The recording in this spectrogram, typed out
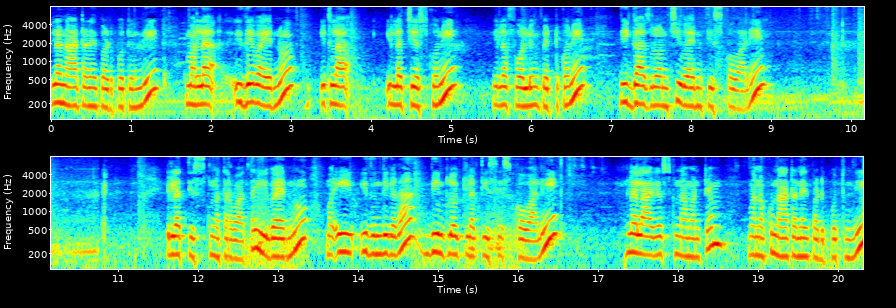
ఇలా నాటు అనేది పడిపోతుంది. మళ్ళీ ఇదే వైర్ను ఇట్లా ఇలా చేసుకొని ఇలా ఫోల్డింగ్ పెట్టుకొని ఈ గాజులో నుంచి ఈ వైర్ని తీసుకోవాలి. ఇలా తీసుకున్న తర్వాత ఈ వైర్ను ఈ ఇది ఉంది కదా దీంట్లోకి ఇలా తీసేసుకోవాలి. ఇలా లాగేసుకున్నామంటే మనకు నాట్ అనేది పడిపోతుంది.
